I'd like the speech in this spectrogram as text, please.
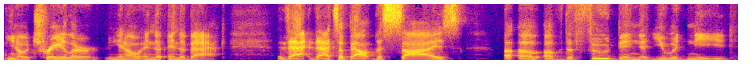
you know, trailer, you know, in the in the back, that that's about the size of, of the food bin that you would need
